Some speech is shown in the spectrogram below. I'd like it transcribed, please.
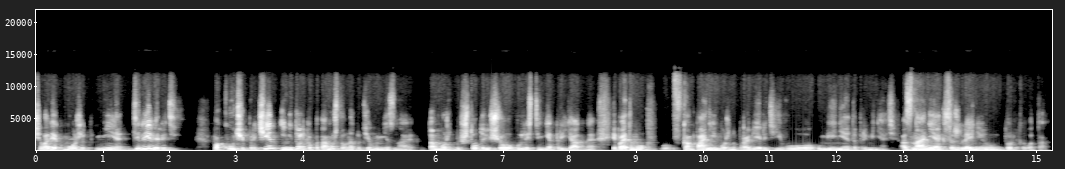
человек может не деливерить, по куче причин, и не только потому, что он эту тему не знает. Там может быть что-то еще вылезти неприятное. И поэтому в компании можно проверить его умение это применять. А знания, к сожалению, только вот так.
